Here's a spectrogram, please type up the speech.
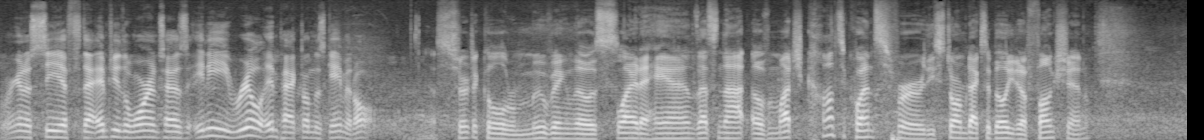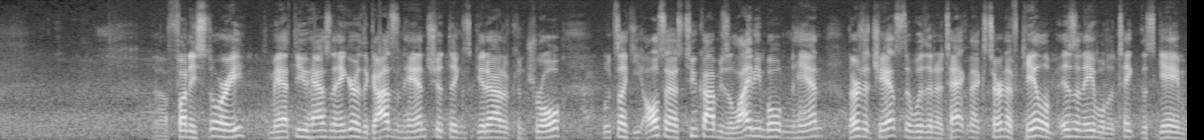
We're going to see if that Empty the Warrens has any real impact on this game at all. Yeah, surgical removing those sleight of hands. That's not of much consequence for the Storm deck's ability to function. Uh, funny story, Matthew has an Anger of the Gods in hand should things get out of control. Looks like he also has two copies of Lightning Bolt in hand. There's a chance that with an attack next turn, if Caleb isn't able to take this game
